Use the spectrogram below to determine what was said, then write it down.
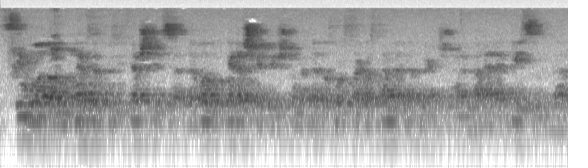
színvonalú nemzetközi festészettel való kereskedés, mert ez az ország azt nem lehetett megcsinálni, már erre készültem.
